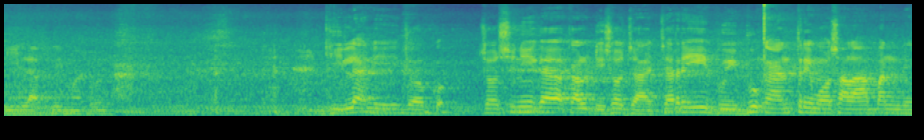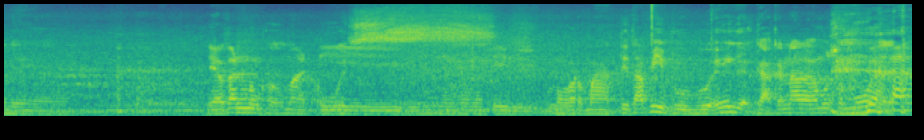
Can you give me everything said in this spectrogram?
Gila prima dona. gila nih Joko Joko sini kayak kalau di Sojajar ibu-ibu ngantri mau salaman ini. Ya kan menghormati. Wis. Menghormati ibu. menghormati tapi ibu-ibu eh gak, gak kenal kamu semua ya.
